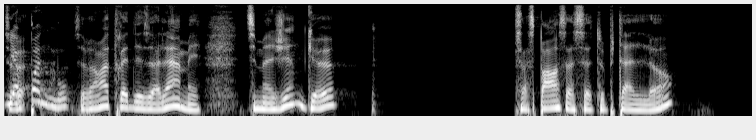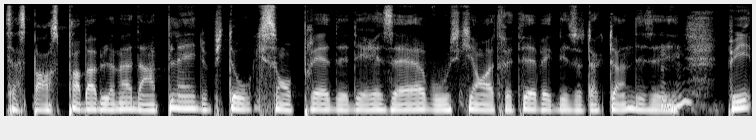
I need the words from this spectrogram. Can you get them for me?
Il n'y a pas de mots. C'est vraiment très désolant, mais t'imagines que ça se passe à cet hôpital-là. Ça se passe probablement dans plein d'hôpitaux qui sont près de, des réserves ou qui ont à traiter avec des Autochtones. Des, Mhm. Puis,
